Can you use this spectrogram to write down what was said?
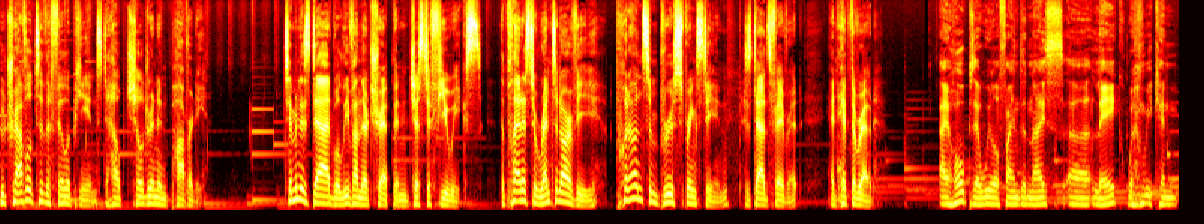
who traveled to the Philippines to help children in poverty. Tim and his dad will leave on their trip in just a few weeks. The plan is to rent an RV, put on some Bruce Springsteen, his dad's favorite, and hit the road. I hope that we'll find a nice uh, lake where we can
